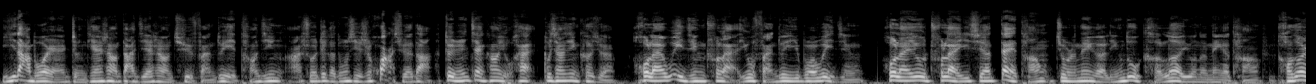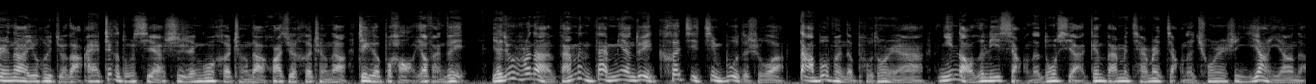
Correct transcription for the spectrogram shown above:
一大波人整天上大街上去反对糖精啊，说这个东西是化学的，对人健康有害，不相信科学。后来味精出来，又反对一波味精。后来又出来一些代糖，就是那个零度可乐用的那个糖。好多人呢又会觉得，哎，这个东西是人工合成的，化学合成的，这个不好，要反对。也就是说呢，咱们在面对科技进步的时候啊，大部分的普通人啊，你脑子里想的东西啊，跟咱们前面讲的穷人是一样一样的。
